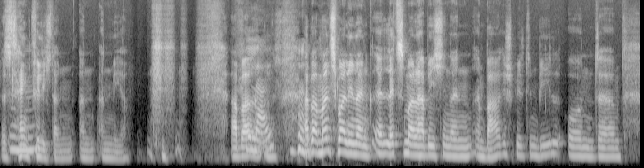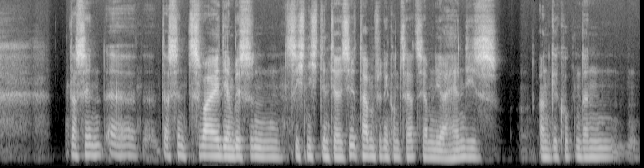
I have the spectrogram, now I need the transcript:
Das mhm. hängt vielleicht an, an, an mir. aber, aber manchmal in ein, äh, letztes Mal habe ich in ein, ein Bar gespielt in Biel und äh, das sind, äh, das sind zwei, die ein bisschen sich nicht interessiert haben für den Konzert. Sie haben ihre Handys angeguckt und dann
